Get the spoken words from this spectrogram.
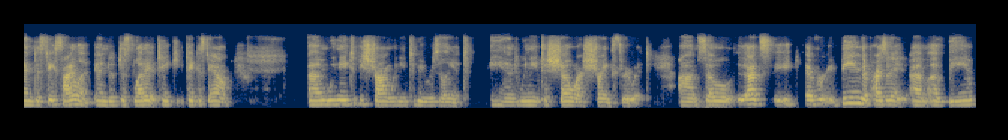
and to stay silent and to just let it take take us down. Um, we need to be strong. We need to be resilient, and we need to show our strength through it. Um, so that's every, being the president um, of Beam.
